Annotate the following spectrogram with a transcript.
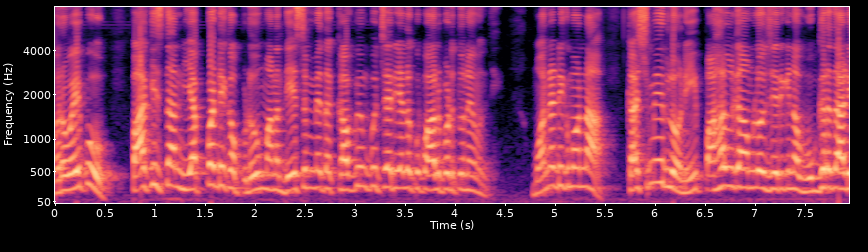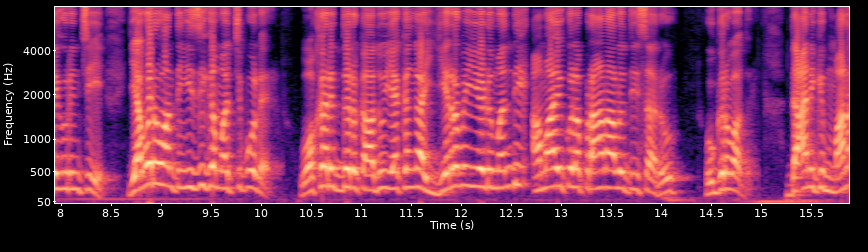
మరోవైపు పాకిస్తాన్ ఎప్పటికప్పుడు మన దేశం మీద కవ్వింపు చర్యలకు పాల్పడుతూనే ఉంది. మొన్నటికి మొన్న కశ్మీర్లోని పహల్గామ్లో జరిగిన ఉగ్రదాడి గురించి ఎవరూ అంత ఈజీగా మర్చిపోలేరు. ఒకరిద్దరు కాదు ఏకంగా ఇరవై ఏడు మంది అమాయకుల ప్రాణాలు తీశారు ఉగ్రవాదులు. దానికి మన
